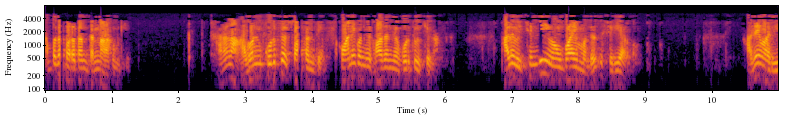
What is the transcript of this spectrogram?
அப்பதான் பரதந்திரன் ஆக முடியும். அதனால அவன் கொடுத்த சுவாதந்திரம் அவனே கொஞ்சம் சுவாதந்திரம் கொடுத்து வச்சிருக்கான். அதை வச்சிருந்து இவன் உபாயம் பண்றது சரியா இருக்கும் அதே மாதிரி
